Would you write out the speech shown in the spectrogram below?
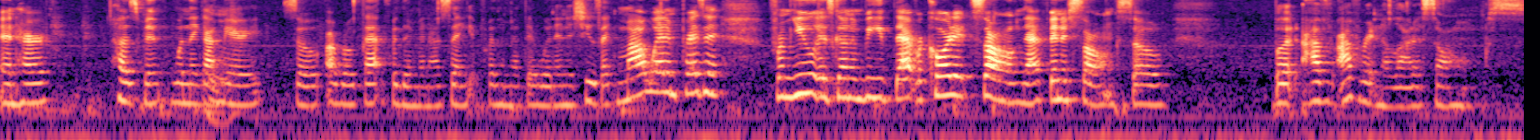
and her husband when they got Mm. married. So I wrote that for them and I sang it for them at their wedding. And she was like, My wedding present from you is gonna be that recorded song, that finished song. So but I've I've written a lot of songs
